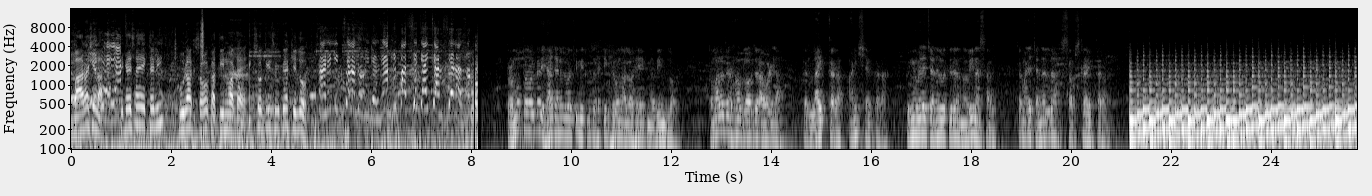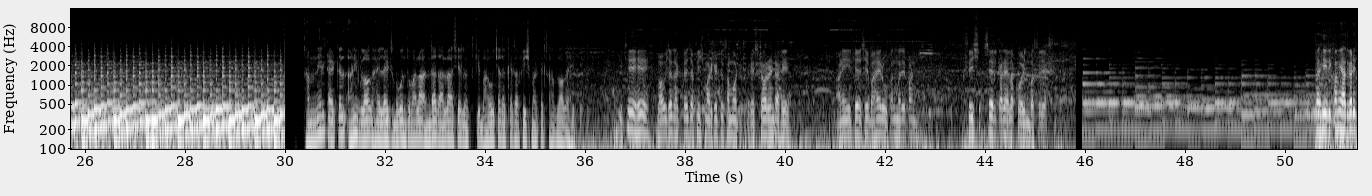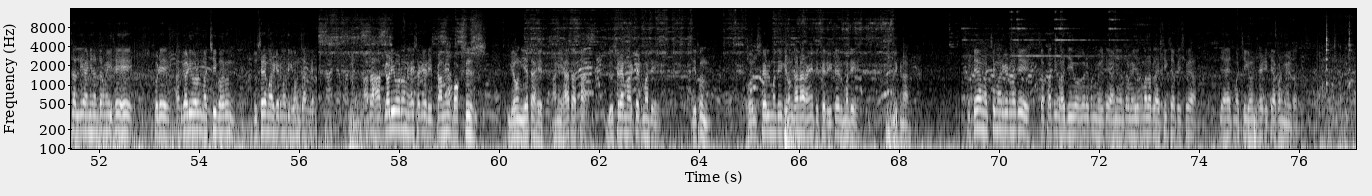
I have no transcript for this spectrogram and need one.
बाराशेला. ते कसं आहे एक थैली पुरा सौ का तीन वाटा आहे. एकशे तीस रुपया किलो. साडेतीनशेला जोडी दिली. आपली पाचशे ते चारशेला. सर्व प्रमोद तरोळकर ह्या चॅनलवरती मी तुमच्यासाठी घेऊन आलो आहे एक नवीन ब्लॉग तुम्हाला जर हा ब्लॉग जर आवडला तर लाईक करा आणि शेअर करा. तुम्ही माझ्या चॅनलवरती जर नवीन असाल तर माझ्या चॅनलला सबस्क्राईब करा. थंबनेल टायटल आणि ब्लॉग हायलाईट्स बघून तुम्हाला अंदाज आला असेलच की भाऊच्या धक्क्याचा फिश मार्केटचा हा ब्लॉग आहे इथे हे भाऊच्या धक्क्याच्या फिश मार्केटच्या समोर रेस्टॉरंट आहे. आणि इथे असे बाहेर ओपनमध्ये पण फिश सेल करायला कोळीन बसलेले असतात. तर ही रिकामी हातगाडी चालली आणि नंतर मग इथे हे पुढे हातगाडीवरून मच्छी भरून दुसऱ्या मार्केटमध्ये घेऊन चालले. आता हातगाडीवरून हे सगळे रिकामे बॉक्सेस घेऊन येत आहेत आणि ह्यात आता दुसऱ्या मार्केटमध्ये इथून होलसेलमध्ये घेऊन जाणार आणि तिथे रिटेलमध्ये विकणार. तिथे या मच्छी मार्केटमध्ये चपाती भाजी वगैरे पण मिळते आणि नंतर म्हणजे तुम्हाला प्लॅस्टिकच्या पिशव्या ज्या आहेत मच्छी घेऊनसाठी त्या पण मिळतात.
